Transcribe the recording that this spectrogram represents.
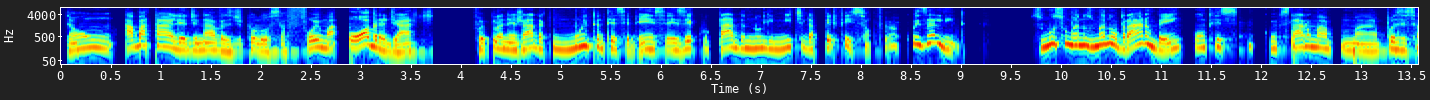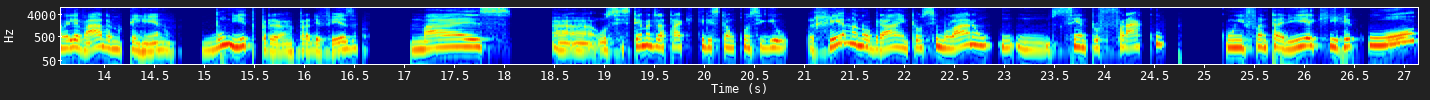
Então, a Batalha de Navas de Tolosa foi uma obra de arte. Foi planejada com muita antecedência, executada no limite da perfeição. Foi uma coisa linda. Os muçulmanos manobraram bem, conquis- conquistaram uma, uma posição elevada no terreno, bonito para a defesa, mas a- o sistema de ataque cristão conseguiu remanobrar, então simularam um, um centro fraco com infantaria que recuou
